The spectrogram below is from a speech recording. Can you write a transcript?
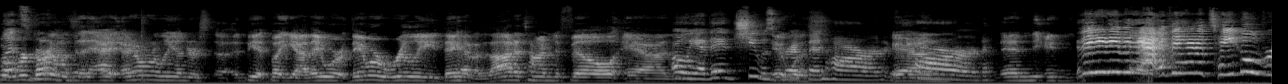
But Let's regardless, I, I don't really understand. Uh, but yeah, they were they were really they had a lot of time to fill, and oh yeah, they, she was gripping was- hard, and- hard. and, and They didn't even have. If they had a takeover,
